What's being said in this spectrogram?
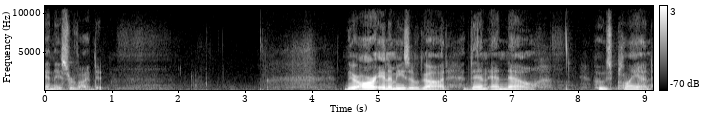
and they survived it. There are enemies of God then and now whose plan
